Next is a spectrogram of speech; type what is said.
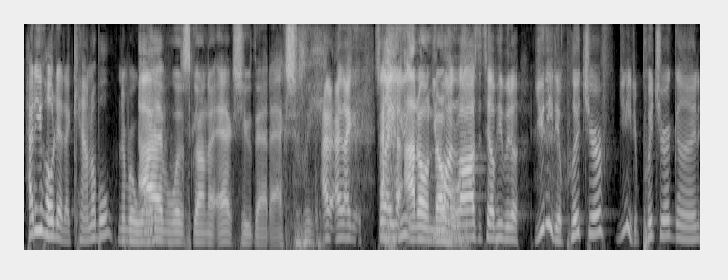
How do you hold it accountable? Number one, I was gonna ask you that actually. I, like so like you, I don't you know. want laws to tell people to you need to put your you need to put your gun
